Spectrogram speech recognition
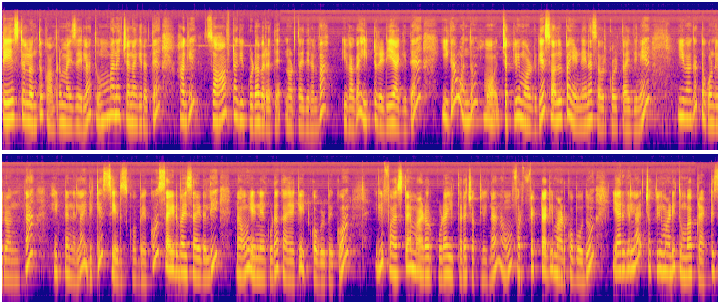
ಟೇಸ್ಟಲ್ಲಂತೂ ಕಾಂಪ್ರಮೈಸೇ ಇಲ್ಲ. ತುಂಬಾ ಚೆನ್ನಾಗಿರುತ್ತೆ. ಹಾಗೆ ಸಾಫ್ಟಾಗಿ ಕೂಡ ಬರುತ್ತೆ. ನೋಡ್ತಾ ಇದ್ದೀರಲ್ವ? ಇವಾಗ ಹಿಟ್ಟು ರೆಡಿಯಾಗಿದೆ ಈಗ ಒಂದು ಮೊ, ಚಕ್ಲಿ ಮೋಲ್ಡ್ಗೆ ಸ್ವಲ್ಪ ಎಣ್ಣೆನ ಸವರ್ಕೊಳ್ತಾ ಇದ್ದೀನಿ. ಇವಾಗ ತೊಗೊಂಡಿರೋಂಥ ಹಿಟ್ಟನ್ನೆಲ್ಲ ಇದಕ್ಕೆ ಸೇರಿಸ್ಕೋಬೇಕು. ಸೈಡ್ ಬೈ ಸೈಡಲ್ಲಿ ನಾವು ಎಣ್ಣೆ ಕೂಡ ಕಾಯೋಕ್ಕೆ ಇಟ್ಕೊಬಿಡ್ಬೇಕು. ಇಲ್ಲಿ ಫಸ್ಟ್ ಟೈಮ್ ಮಾಡೋರು ಕೂಡ ಈ ಥರ ಚಕ್ಲಿನ ನಾವು ಪರ್ಫೆಕ್ಟಾಗಿ ಮಾಡ್ಕೋಬೋದು. ಯಾರಿಗೆಲ್ಲ ಚಕ್ಲಿ ಮಾಡಿ ತುಂಬ ಪ್ರಾಕ್ಟೀಸ್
